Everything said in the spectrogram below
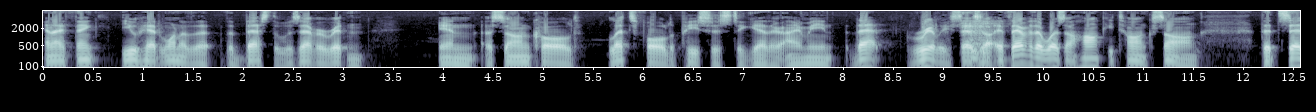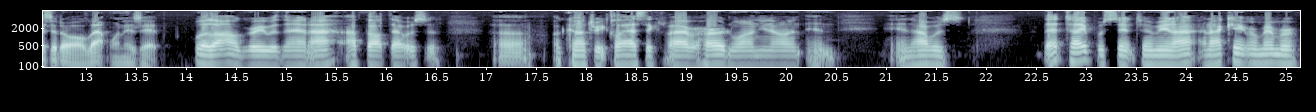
and I think you had one of the the best that was ever written in a song called "Let's Fall to Pieces Together." I mean, that really says all. if ever there was a honky tonk song that says it all, that one is it. Well, I'll agree with that. I, I thought that was a uh, a country classic if I ever heard one, you know, and, and and I was that tape was sent to me, and I and I can't remember.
